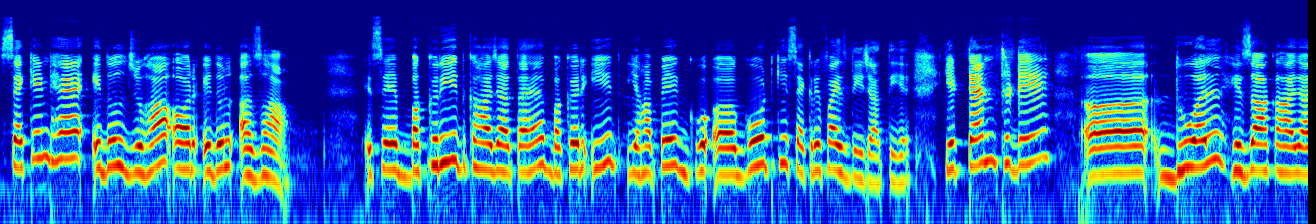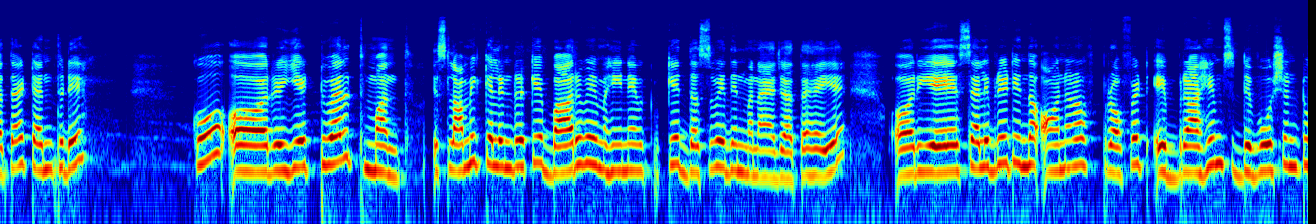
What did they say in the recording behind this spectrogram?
सेकेंड है ईद उल जुहा और ईद उल अजहा। इसे बकरीद कहा जाता है। बकर ईद यहाँ पे गो, गोट की सेक्रीफाइस दी जाती है। ये टेंथ डे धुअल हिजा कहा जाता है टेंथ डे को। और ये ट्वेल्थ मंथ इस्लामिक कैलेंडर के बारहवें महीने के दसवें दिन मनाया जाता है ये। और ये celebrate in the honour of prophet Ibrahim's devotion to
